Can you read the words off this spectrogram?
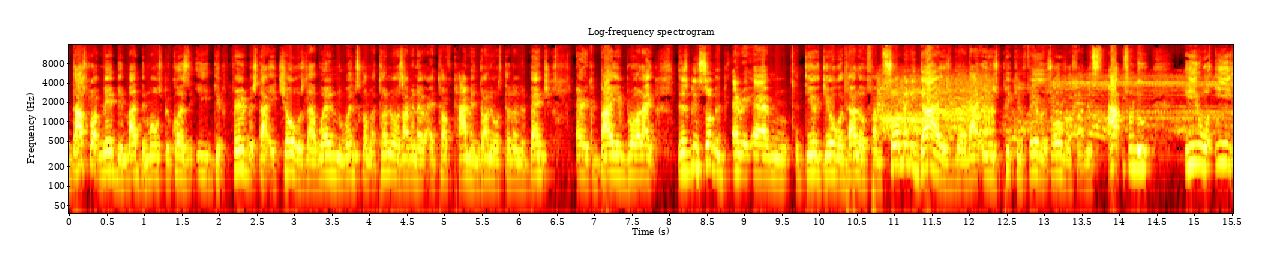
that's what made me mad the most because he, the favorites that he chose, like when when Scott McTominay was having a, a, tough time and Donny was still on the bench, Eric Bailly, bro. Like there's been some Eric um Diogo Dalot, fam. So many guys, bro, that he was picking favorites over, fam. It's absolute. He, he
